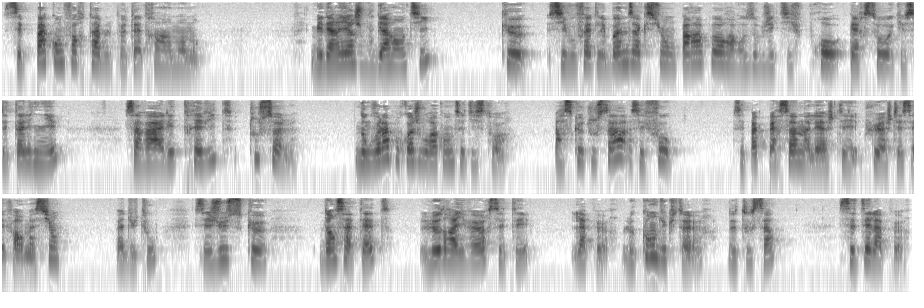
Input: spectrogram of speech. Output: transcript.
c'est pas confortable peut-être à un moment. Mais derrière, je vous garantis que si vous faites les bonnes actions par rapport à vos objectifs pro, perso et que c'est aligné, ça va aller très vite tout seul. Donc voilà pourquoi je vous raconte cette histoire. Parce que tout ça, c'est faux. C'est pas que personne n'allait acheter, plus acheter ses formations. Pas du tout. C'est juste que dans sa tête, le driver, c'était la peur. Le conducteur de tout ça, c'était la peur.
